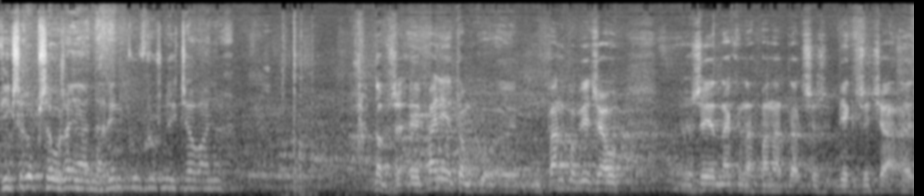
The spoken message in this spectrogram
większego przełożenia na rynku w różnych działaniach. Dobrze, e, panie Tomku, e, pan powiedział, że jednak na pana dalszy bieg życia e,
